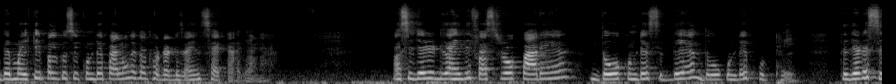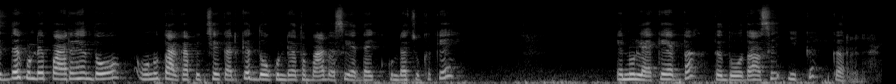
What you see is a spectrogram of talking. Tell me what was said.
ਦੇ ਮਲਟੀਪਲ ਤੁਸੀਂ ਕੁੰਡੇ ਪਾ ਲਓਗੇ ਤਾਂ ਤੁਹਾਡਾ ਡਿਜ਼ਾਈਨ ਸੈੱਟ ਆ ਜਾਣਾ। ਅਸੀਂ ਜਿਹੜੇ ਡਿਜ਼ਾਈਨ ਦੀ ਫਸਟ ਰੋ ਪਾ ਰਹੇ ਹਾਂ, ਦੋ ਕੁੰਡੇ ਸਿੱਧੇ ਆ, ਦੋ ਕੁੰਡੇ ਪੁੱਠੇ। ਤੇ ਜਿਹੜੇ ਸਿੱਧੇ ਕੁੰਡੇ ਪਾ ਰਹੇ ਹਾਂ ਦੋ, ਉਹਨੂੰ ਧਾਗਾ ਪਿੱਛੇ ਕਰਕੇ ਦੋ ਕੁੰਡਿਆਂ ਤੋਂ ਬਾਅਦ ਅਸੀਂ ਐਦਾਂ ਇੱਕ ਕੁੰਡਾ ਚੁੱਕ ਕੇ ਇਹਨੂੰ ਲੈ ਕੇ ਐਦਾਂ ਤੇ ਦੋ ਦਾ ਅਸੀਂ ਇੱਕ ਕਰ ਰਹੇ ਹਾਂ।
